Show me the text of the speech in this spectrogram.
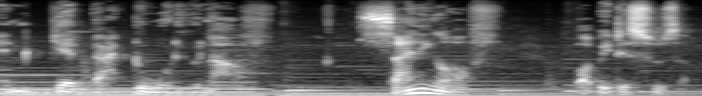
and get back to what you love. Signing off, Bobby D'Souza.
